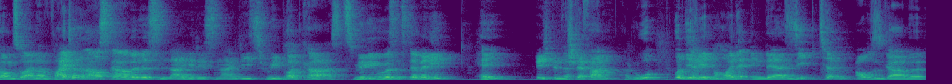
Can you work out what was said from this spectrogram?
willkommen zu einer weiteren Ausgabe des Like It Is 93 Podcasts. Mir gegenüber sitzt der Benny. Hey. Ich bin der Stefan. Hallo. Und wir reden heute in der siebten Ausgabe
